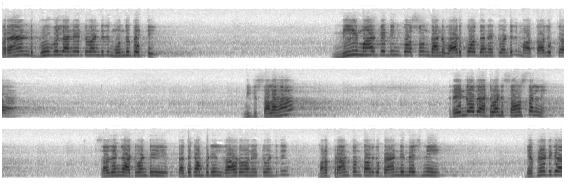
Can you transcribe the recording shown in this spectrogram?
బ్రాండ్ గూగుల్ అనేటువంటిది ముందు పెట్టి మీ మార్కెటింగ్ కోసం దాన్ని వాడుకోవద్దు అనేటువంటిది మా తాలూకా మీకు సలహా. రెండోది అటువంటి సంస్థల్ని సహజంగా అటువంటి పెద్ద కంపెనీలు రావడం అనేటువంటిది మన ప్రాంతం తాలూకా బ్రాండ్ ఇమేజ్ని డెఫినెట్గా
